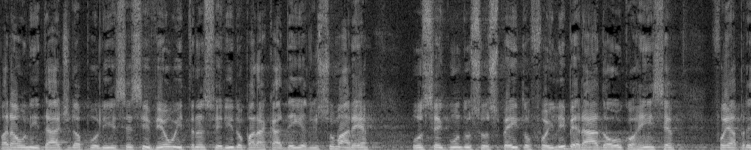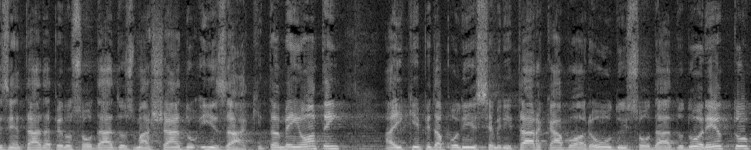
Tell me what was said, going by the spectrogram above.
para a unidade da Polícia Civil e transferido para a cadeia de Sumaré. O segundo suspeito foi liberado. A ocorrência foi apresentada pelos soldados Machado e Isaac. Também ontem, a equipe da Polícia Militar, Cabo Haroldo e Soldado Doreto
